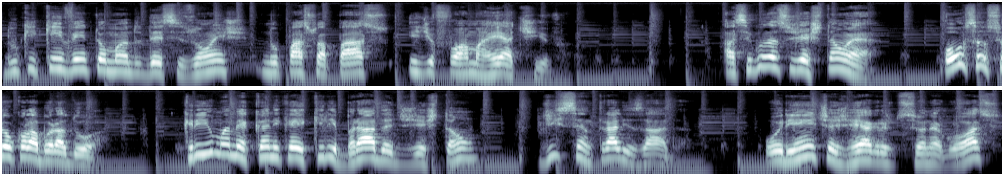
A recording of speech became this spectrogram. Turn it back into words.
do que quem vem tomando decisões no passo a passo e de forma reativa. A segunda sugestão é: ouça o seu colaborador. Crie uma mecânica equilibrada de gestão descentralizada. Oriente as regras do seu negócio,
